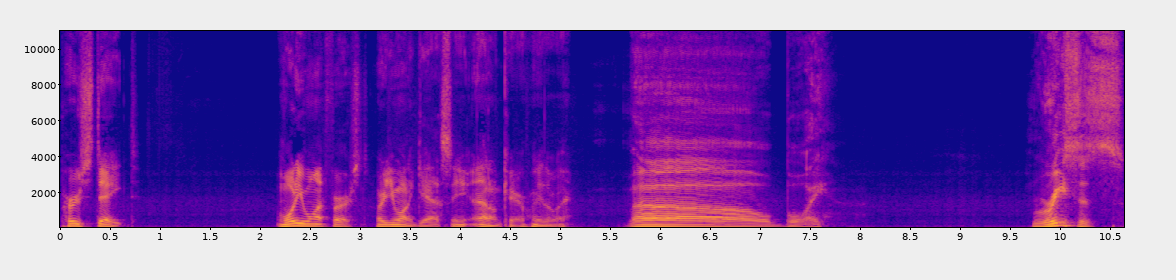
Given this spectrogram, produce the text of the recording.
per state. What do you want first? Or you want to guess? I don't care. Either way. Oh boy. Reese's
